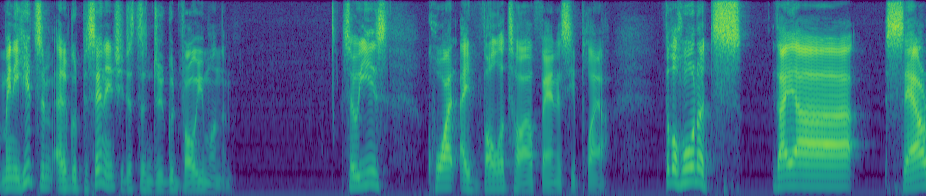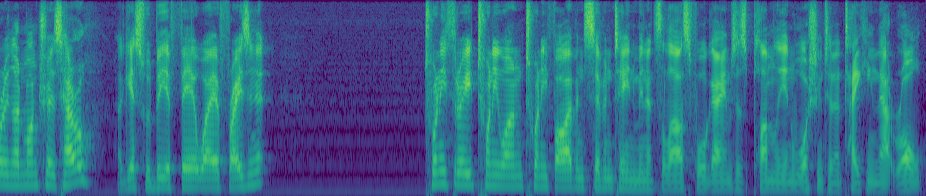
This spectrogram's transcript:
I mean, he hits them at a good percentage. He just doesn't do good volume on them. So he is quite a volatile fantasy player. For the Hornets, they are souring on Montrezl Harrell, I guess would be a fair way of phrasing it. 23, 21, 25, and 17 minutes the last four games as Plumlee and Washington are taking that role.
